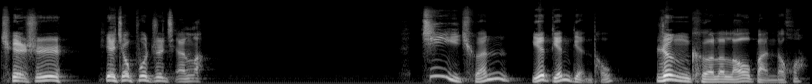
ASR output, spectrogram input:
确实也就不值钱了。季全也点点头，认可了老板的话。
